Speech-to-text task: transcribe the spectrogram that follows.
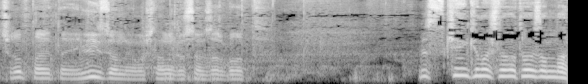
чыгып Toyota Elysion деген машинаны көрсөңүздөр болот биз кийинки машинага өтөбүз анда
